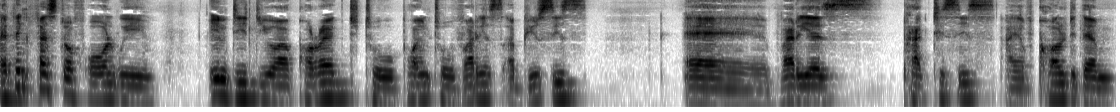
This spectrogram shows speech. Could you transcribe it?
I think first of all, we indeed you are correct to point to various abuses, uh, various practices. I have called them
